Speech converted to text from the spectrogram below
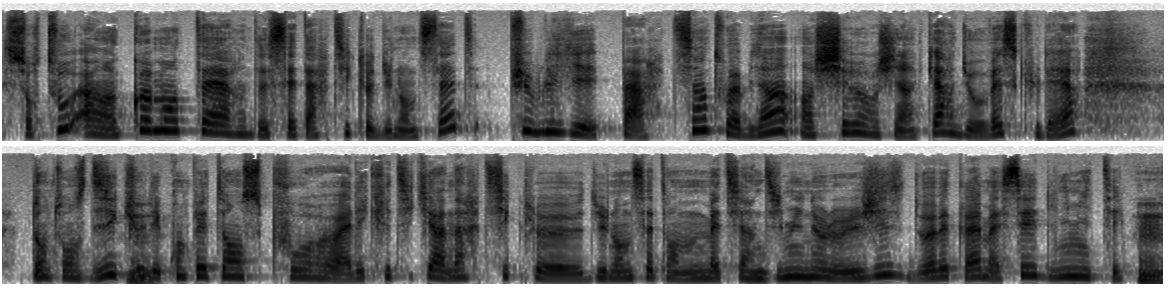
surtout à un commentaire de cet article du Lancet, publié par, tiens-toi bien, un chirurgien cardiovasculaire dont on se dit que Mhm. les compétences pour euh, aller critiquer un article du Lancet en matière d'immunologie doivent être quand même assez limitées. Hmm.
